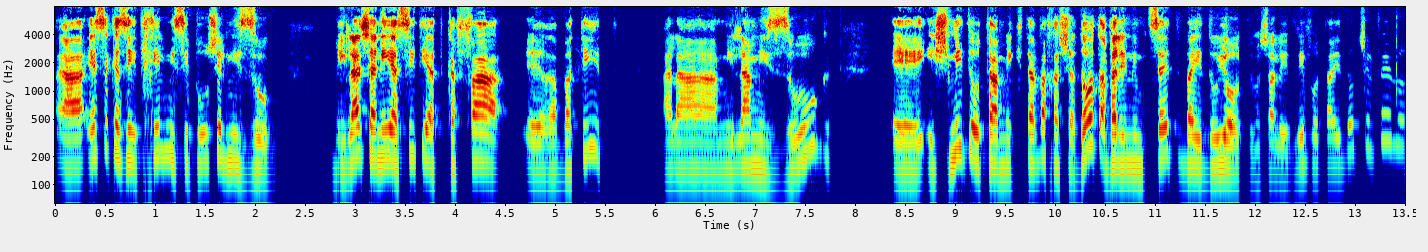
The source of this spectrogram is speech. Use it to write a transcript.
העסק הזה התחיל מסיפור של מיזוג. בגלל שאני עשיתי התקפה אה, רבתית על המילה מיזוג, השמיטו אותה מכתב החשדות, אבל היא נמצאת בעדויות. למשל, הדליפו את העדות של פילבר.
